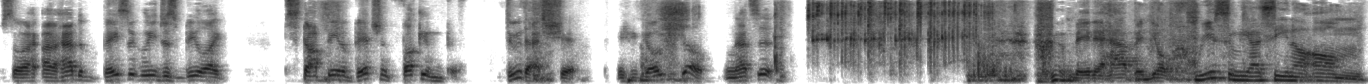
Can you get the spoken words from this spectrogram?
So I, I had to basically just be like, stop being a bitch and fucking do that shit. If you go, you go, and that's it. Made it happen, yo. Recently, I seen a um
